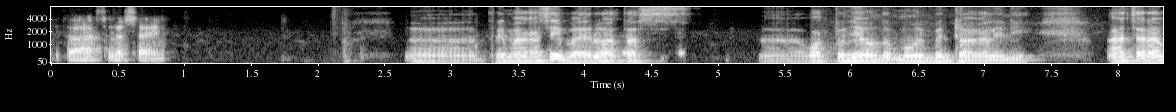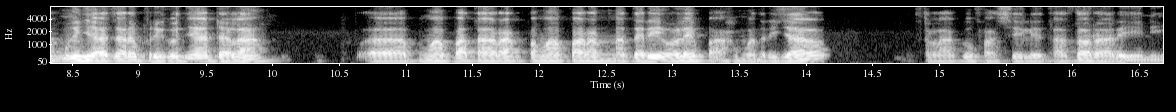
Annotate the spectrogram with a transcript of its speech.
Berdoa selesai. Uh, terima kasih Pak Heru atas uh, waktunya untuk memimpin doa kali ini. Acara menginjak acara berikutnya adalah uh, pemaparan pemaparan materi oleh Pak Ahmad Rizal selaku fasilitator hari ini.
